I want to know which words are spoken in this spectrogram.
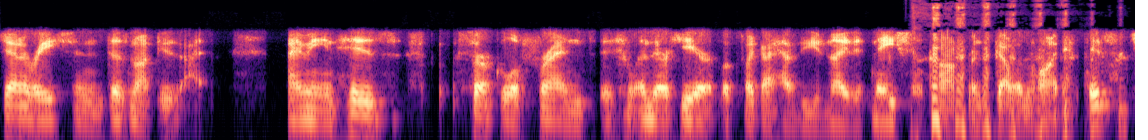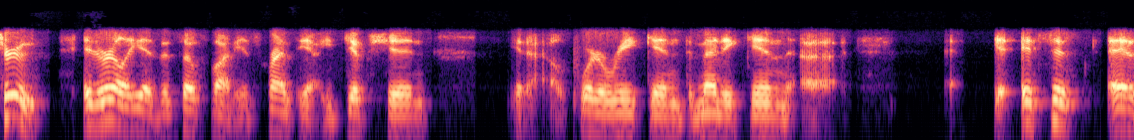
generation does not do that. I mean, his circle of friends, when they're here, it looks like I have the United Nations conference going on. It's the truth. It really is. It's so funny. His friends, you know, Egyptian, you know, Puerto Rican, Dominican. Uh, it, it's just, uh,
